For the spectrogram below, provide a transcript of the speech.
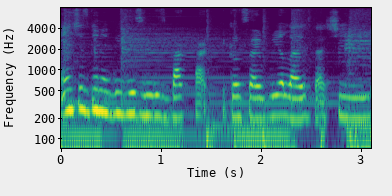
and she's gonna be using this backpack because i realized that she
